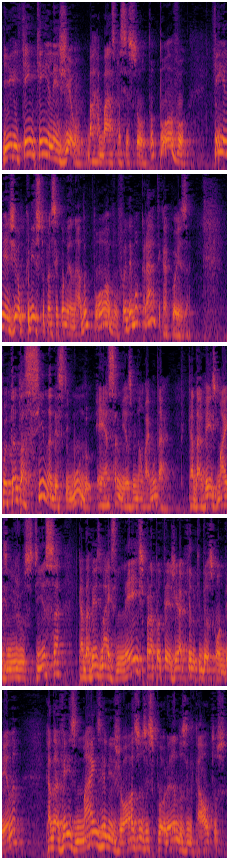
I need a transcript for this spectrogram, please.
E quem, quem elegeu Barrabás para ser solto? O povo. Quem elegeu Cristo para ser condenado? O povo. Foi democrática a coisa. Portanto, a sina deste mundo é essa mesma e não vai mudar. Cada vez mais injustiça, cada vez mais leis para proteger aquilo que Deus condena, cada vez mais religiosos explorando os incautos,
